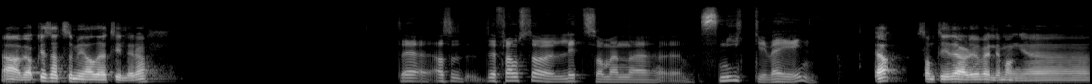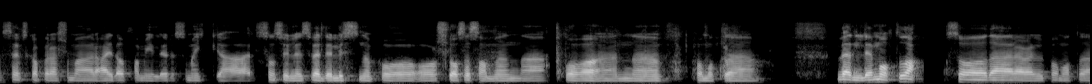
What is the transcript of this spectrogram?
Ja, vi har ikke sett så mye av det tidligere. Det, altså, det framstår litt som en uh, sneaky vei inn. Ja, samtidig er det jo veldig mange selskaper her som er eid av familier som ikke er sannsynligvis veldig lystne på å slå seg sammen uh, på en på en måte vennlig måte, da. Så det er vel på en måte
